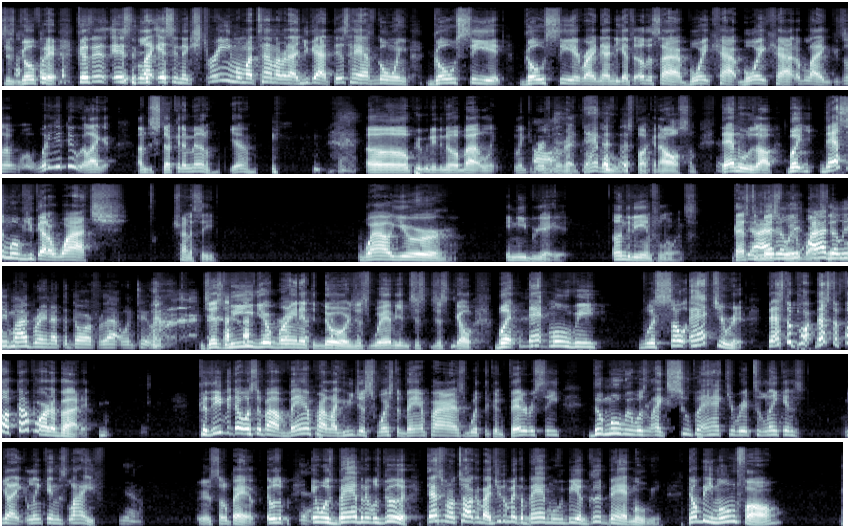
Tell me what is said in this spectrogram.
Just go for that. Because it's, it's like it's an extreme on my timeline right now. You got this half going, go see it, go see it right now. And you got the other side, boycott, boycott. I'm like, so what do you do? Like, I'm just stuck in the middle. Yeah. Oh, people need to know about Link, Lincoln versus Oh. That movie was fucking awesome. That movie was awesome. But that's a movie you got to watch. trying to see while you're inebriated, under the influence. That's Yeah, the best way leave, to watch I had to leave movie. my brain at the door for that one too. just leave your brain at the door. Just wherever you just just go. But that movie was so accurate. That's the part that's the fucked up part about it. Because even though it's about vampire like if you just switch the vampires with the confederacy the movie was like super accurate to lincoln's like lincoln's life. Yeah. it was so bad. It was Yeah. it was bad but it was good. That's what i'm talking about. You can make a bad movie be a good bad movie. Don't be moonfall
